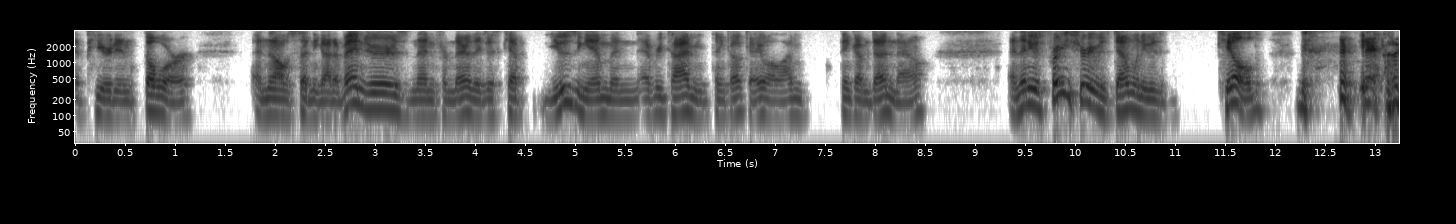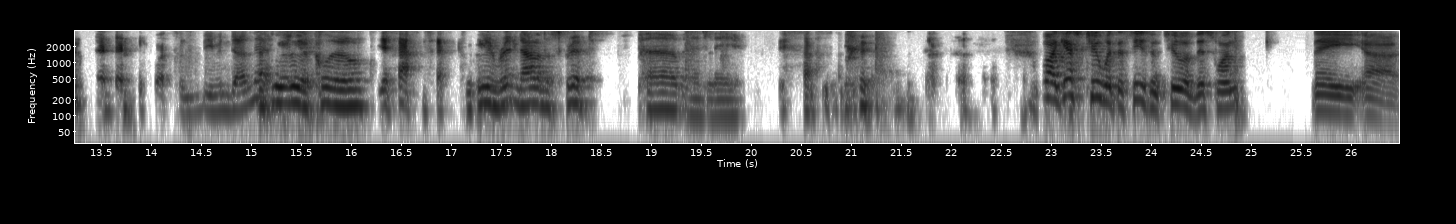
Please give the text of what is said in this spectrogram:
appeared in Thor, and then all of a sudden he got Avengers, and then from there they just kept using him, and every time you'd think, okay, well I'm think I'm done now, and then he was pretty sure he was done when he was killed. he wasn't even done that. That's usually a clue. Yeah, exactly. Being written out of the script permanently. Well, I guess too with the season two of this one, they uh,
